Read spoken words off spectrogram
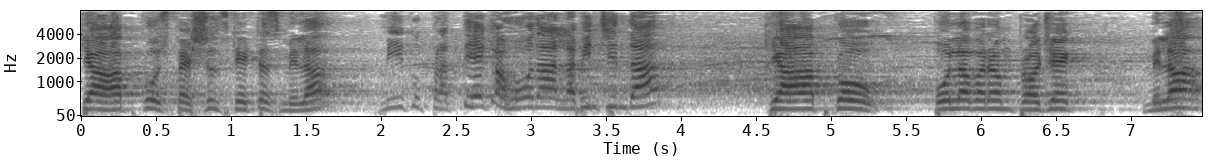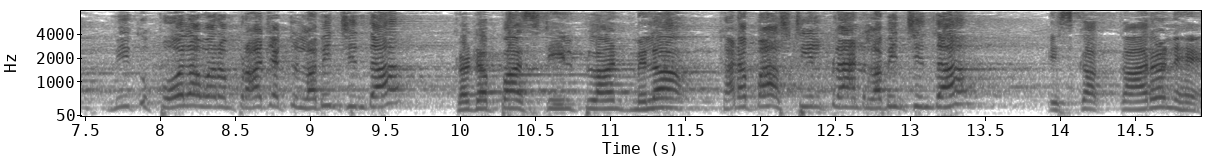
क्या आपको स्पेशल स्टेटस मिला మీకు ప్రత్యేక హోదా లభించిందా क्या आपको पोलावरम प्रोजेक्ट मिला మీకు పోలవరం ప్రాజెక్టు లభించిందా कडप्पा स्टील प्लांट मिला కడప స్టీల్ ప్లాంట్ లభించిందా इसका कारण है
